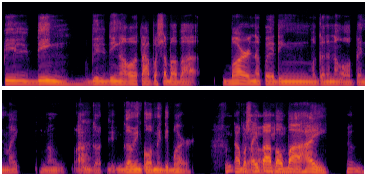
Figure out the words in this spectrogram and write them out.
building. Building ako tapos sa baba, bar na pwedeng magano ng open mic ng Ah, ang ga- gawing comedy bar. Tapos sa Grabe ibabaw naman. bahay. Yun.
